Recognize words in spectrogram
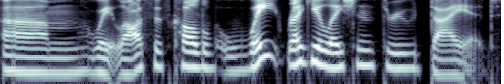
um, weight loss is called Weight Regulation Through Diet.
